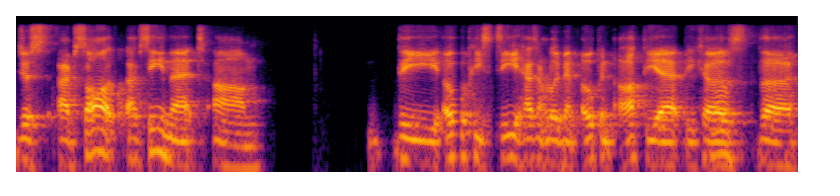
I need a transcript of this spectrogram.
just I've saw I've seen that um, the OPC hasn't really been opened up yet because the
